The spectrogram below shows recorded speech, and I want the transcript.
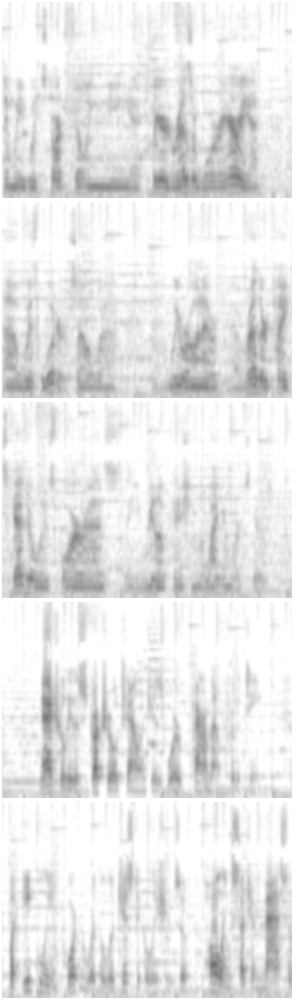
Then we would start filling the uh, cleared reservoir area uh, with water. So uh, we were on a, a, rather tight schedule as far as the relocation of the wagon works goes. Naturally, the structural challenges were paramount for the team, but equally important were the logistical issues of hauling such a massive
